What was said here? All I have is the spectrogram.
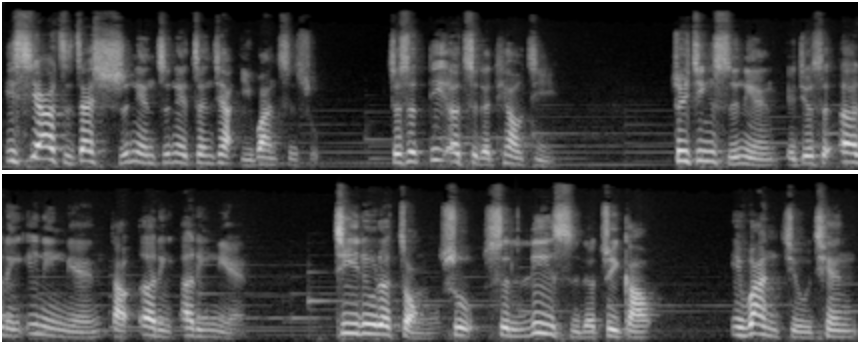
一下子在十年之内增加一万次数，这是第二次的跳级。最近十年，也就是二零一零年到二零二零年，记录的总数是历史的最高，一万九千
